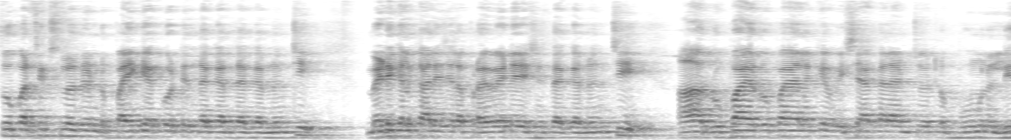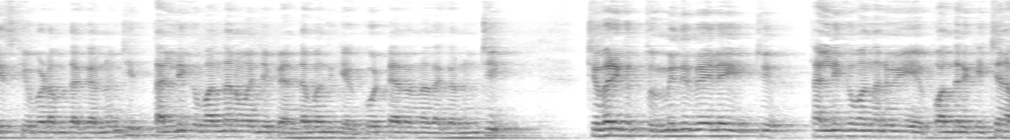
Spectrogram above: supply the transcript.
సూపర్ సిక్స్లో రెండు పైకి ఎక్కొట్టిన దగ్గర దగ్గర నుంచి మెడికల్ కాలేజీల ప్రైవేటైజేషన్ దగ్గర నుంచి ఆ రూపాయి రూపాయలకే విశాఖ లాంటి చోట్ల భూములు లీజ్కి ఇవ్వడం దగ్గర నుంచి తల్లికి వందనం అని చెప్పి ఎంతమందికి ఎగ్గొట్టారన్న దగ్గర నుంచి చివరికి తొమ్మిది వేలే ఇచ్చి తల్లికి వందనం కొందరికి ఇచ్చిన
